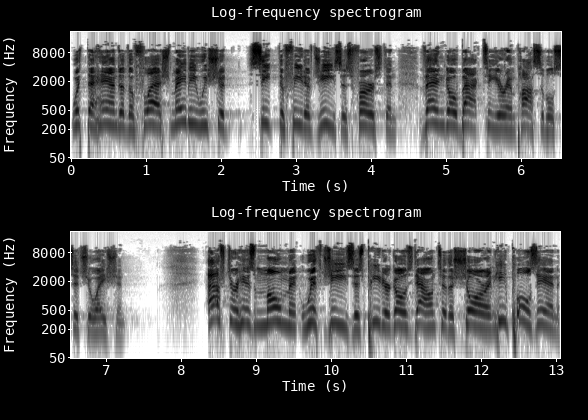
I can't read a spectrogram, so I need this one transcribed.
with the hand of the flesh, maybe we should seek the feet of Jesus first and then go back to your impossible situation. After his moment with Jesus, Peter goes down to the shore and he pulls in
